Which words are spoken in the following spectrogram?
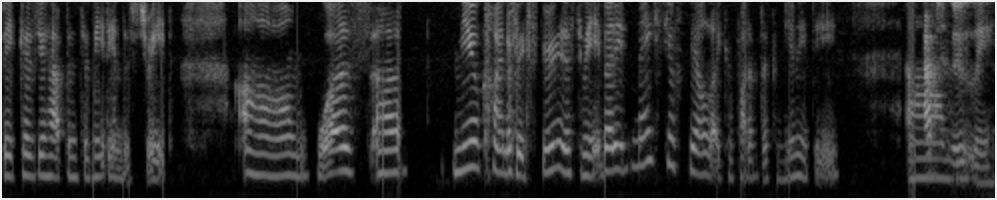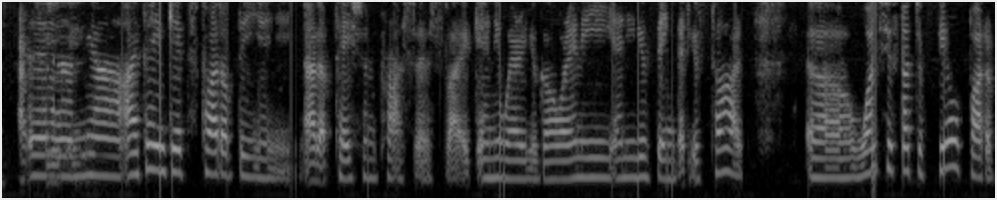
because you happen to meet in the street um was a new kind of experience to me, but it makes you feel like a part of the community. Um, Absolutely, And yeah, I think it's part of the adaptation process. Like anywhere you go or any any new thing that you start, uh, once you start to feel part of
